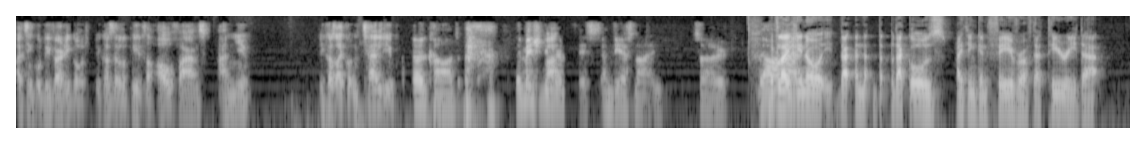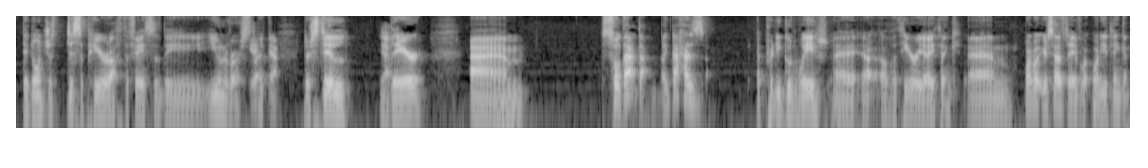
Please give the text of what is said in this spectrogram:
I think would be very good because it'll appeal to old fans and new. Because I couldn't tell you third card. they mentioned in. Memphis and DS9. So, But are, like you know that and that, but that goes I think in favor of that theory that they don't just disappear off the face of the universe. Yeah. like Yeah. they're still Yeah. there. Um. So that that like that has a pretty good weight uh, of a theory, I think. Um. What about yourself, Dave? What, what are you thinking?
